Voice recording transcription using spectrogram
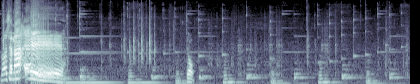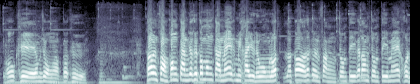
เราชนะเอ จบ โอเคท่านผู้ชมครับก็คือ ถ้าเป็นฝั่งป้องกันก็คือต้องป้องกันไม่ให้มีใครอยู่ในวงรถ แล้วก็ถ้าเกิดฝั่งโจมตีก็ต้องโจมตีไม่ให้คน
